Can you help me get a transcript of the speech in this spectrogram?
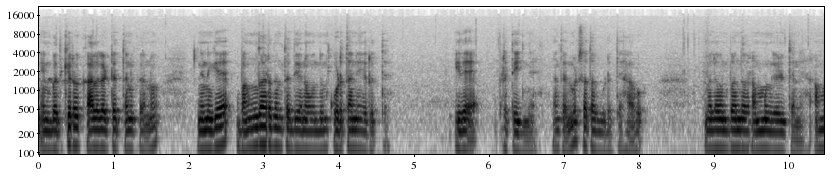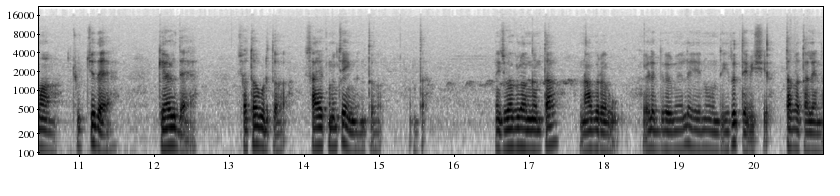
ನೀನು ಬದುಕಿರೋ ಕಾಲಘಟ್ಟದ ತನಕನೂ ನಿನಗೆ ಬಂಗಾರದಂಥದ್ದು ಏನೋ ಒಂದೊಂದು ಕೊಡ್ತಾನೆ ಇರುತ್ತೆ. ಇದೇ ಪ್ರತಿಜ್ಞೆ ಅಂತ ಅಂದ್ಬಿಟ್ಟು ಸತ್ತೋಗ್ಬಿಡುತ್ತೆ ಹಾವು. ಆಮೇಲೆ ಅವ್ನು ಬಂದು ಅವ್ರ ಅಮ್ಮಂಗೆ ಹೇಳ್ತಾನೆ, ಅಮ್ಮ, ಚುಚ್ಚಿದೆ, ಕೇಳಿದೆ, ಸತ್ತೋಗ್ಬಿಡ್ತು ಸಾಯಕ್ಕೆ ಮುಂಚೆ ಹಿಂಗಂತು ಅಂತ. ನಿಜವಾಗ್ಲೂ ಹಂಗಂತ? ನಾಗರಾವು ಹೇಳಿದ್ರ ಮೇಲೆ ಏನೋ ಒಂದು ಇರುತ್ತೆ ವಿಷಯ, ತಗೋ ತಲೆನ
